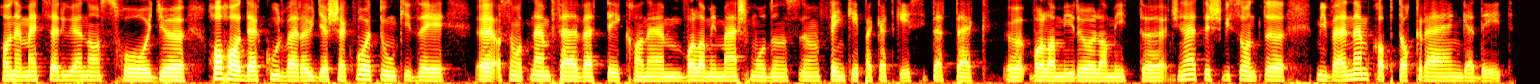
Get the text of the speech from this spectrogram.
hanem egyszerűen az, hogy haha, de kurvára ügyesek voltunk, izé, azt hiszem ott nem felvették, hanem valami más módon fényképeket készítettek valamiről, amit csinált, és viszont mivel nem kaptak rá engedélyt,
